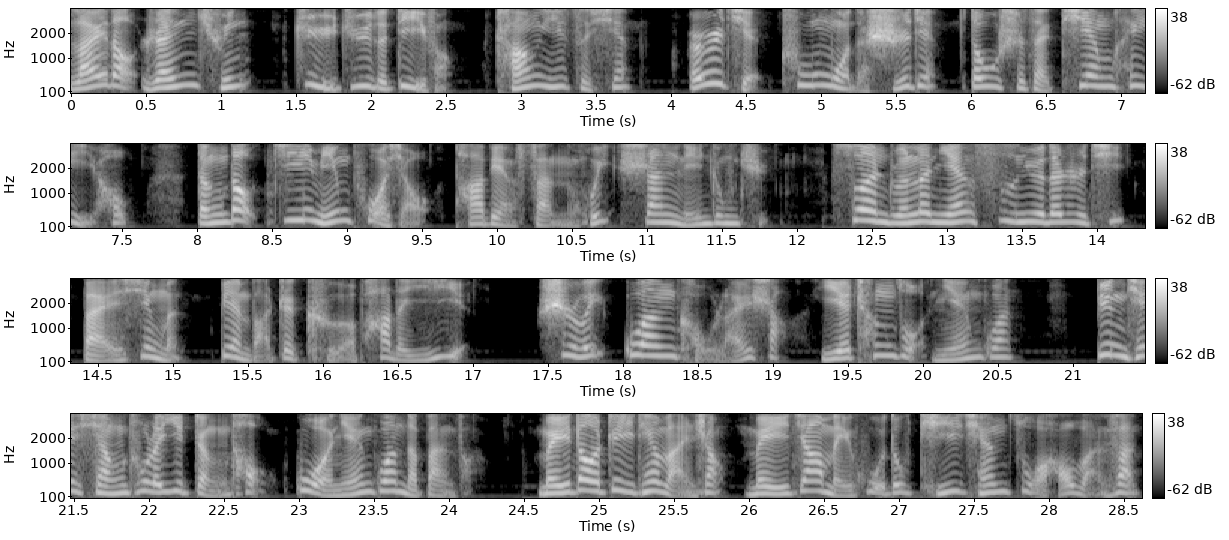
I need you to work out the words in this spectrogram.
来到人群聚居的地方尝一次鲜，而且出没的时间都是在天黑以后。等到鸡鸣破晓，他便返回山林中去。算准了年肆虐的日期，百姓们便把这可怕的一夜视为关口来煞，也称作年关。并且想出了一整套过年关的办法。每到这一天晚上，每家每户都提前做好晚饭，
